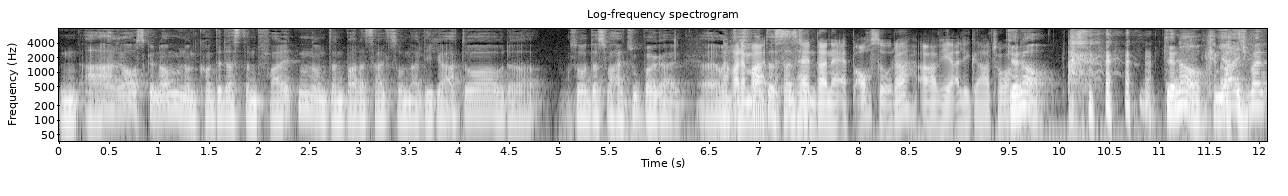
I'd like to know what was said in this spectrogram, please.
ein A rausgenommen und konnte das dann falten. Und dann war das halt so ein Alligator oder so, das war halt super geil. Äh, Aber warte mal, das, das ist halt ja in deiner App auch so, oder? A wie Alligator. Genau. genau. genau. Ja, ich meine,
